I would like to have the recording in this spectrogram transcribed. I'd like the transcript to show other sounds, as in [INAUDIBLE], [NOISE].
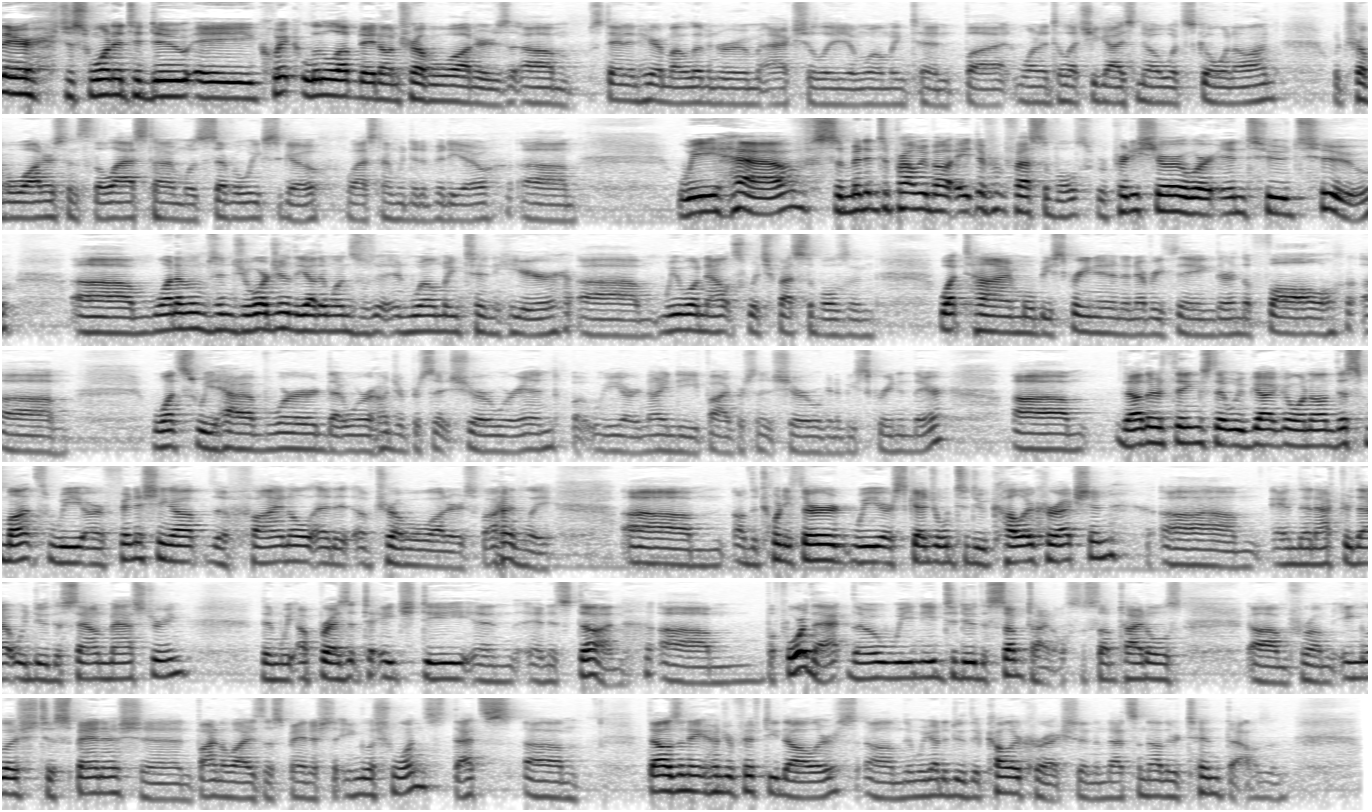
Hey there, just wanted to do a quick little update on Troubled Waters. Um, standing here in my living room actually in Wilmington, but wanted to let you guys know what's going on with Troubled Waters since the last time was several weeks ago, last time we did a video. Um, we have submitted to probably about eight different festivals. We're pretty sure we're into two. Um, one of them's in Georgia, the other one's in Wilmington here. Um, we will announce which festivals and what time we'll be screening and everything. They're in the fall. Um, once we have word that we're 100% sure we're in, but we are 95% sure we're going to be screening there. Um, the other things that we've got going on this month, we are finishing up the final edit of Troubled Waters, [LAUGHS] finally. Um, on the 23rd, we are scheduled to do color correction, um, and then after that, we do the sound mastering then we upres it to HD and, and it's done. Um, before that, though, we need to do the subtitles. The subtitles um, from English to Spanish and finalize the Spanish to English ones. That's um, $1,850. Um, then we got to do the color correction, and that's another 10000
